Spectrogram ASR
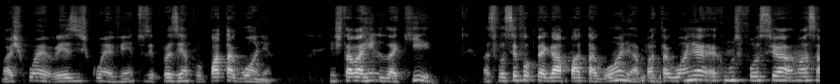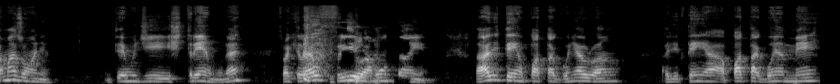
mas com às vezes com eventos, por exemplo, Patagônia. A gente estava rindo daqui, mas se você for pegar a Patagônia, a Patagônia é como se fosse a nossa Amazônia, em termos de extremo, né? Só que lá é o frio, a montanha. Lá ele tem a Patagônia Run, ele tem a Patagônia Man,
